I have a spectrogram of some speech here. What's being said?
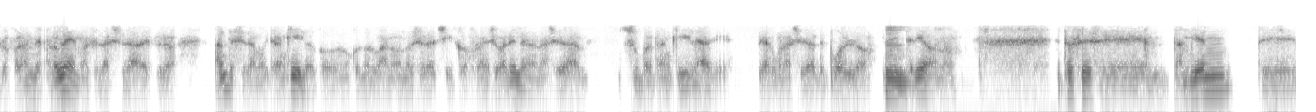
los grandes problemas en las ciudades, pero antes era muy tranquilo el con- conurbano cuando yo era chico. Florencio Varela era una ciudad súper tranquila, que era como una ciudad de pueblo Mm. interior, ¿no? Entonces, eh, también eh,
